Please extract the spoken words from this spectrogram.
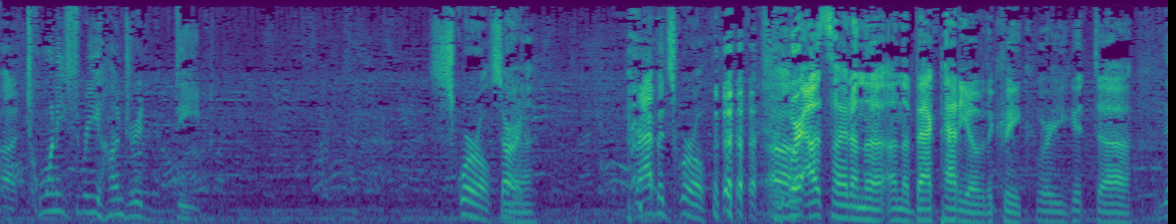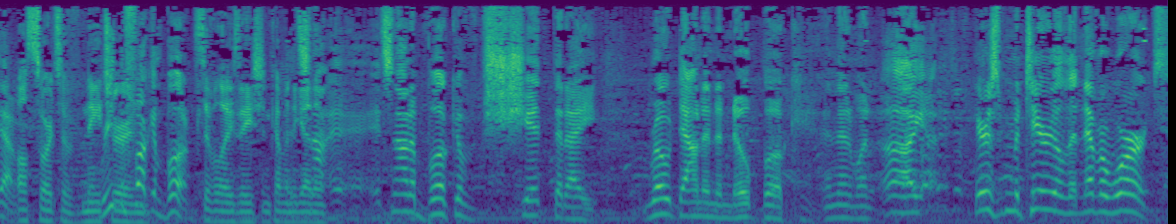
uh, twenty three hundred deep. Squirrel, sorry, Uh, rabid squirrel. we're outside on the on the back patio of the creek where you get uh, Yeah. all sorts of nature Read the and fucking book. civilization coming It's together. not, it's not a book of shit that I wrote down in a notebook and then went, oh, yeah, here's material that never worked.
